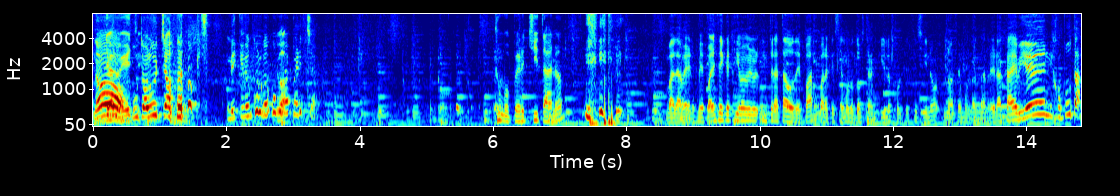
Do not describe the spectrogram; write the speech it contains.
Ya ¡No! lo he hecho. ¡Puto Lucho! Me quedo colgado como una percha. Como perchita, ¿no? Vale, a ver, me parece que aquí va a haber un tratado de paz para que estemos los dos tranquilos, porque es que si no, no hacemos la carrera. ¡Cae bien, hijo puta!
